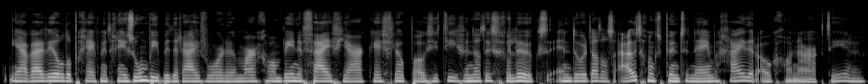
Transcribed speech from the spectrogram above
ja, wij wilden op een gegeven moment geen zombiebedrijf worden, maar gewoon binnen vijf jaar cashflow positief. En dat is gelukt. En door dat als uitgangspunt te nemen, ga je er ook gewoon naar acteren.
